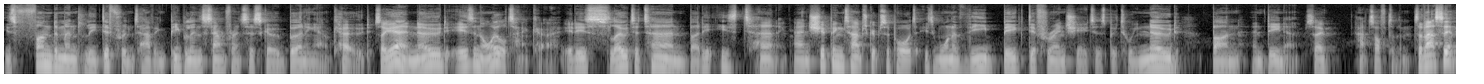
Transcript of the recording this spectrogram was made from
is fundamentally different to having people in San Francisco burning out code. So yeah, Node is an oil tanker. It is slow to turn, but it is turning. And shipping TypeScript support is one of the big differentiators between Node, Bun, and Deno. So hats off to them. So that's it.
